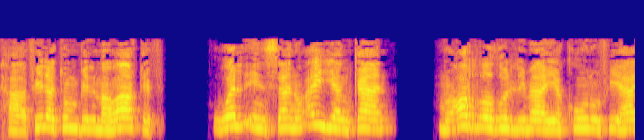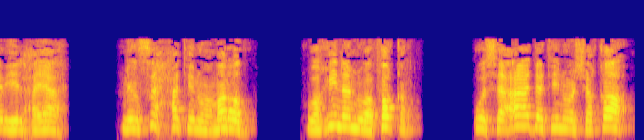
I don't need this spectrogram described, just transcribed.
حافلة بالمواقف والإنسان أيا كان معرض لما يكون في هذه الحياة من صحة ومرض وغنى وفقر وسعادة وشقاء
